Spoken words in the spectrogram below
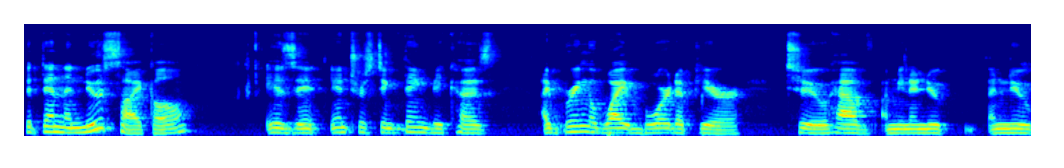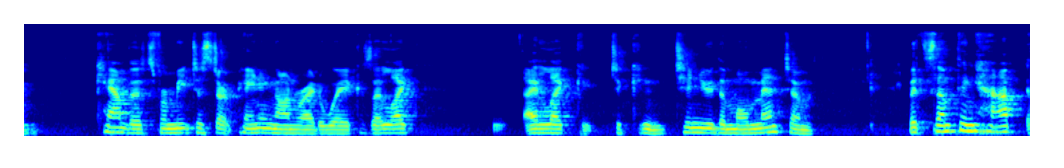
But then the new cycle is an interesting thing because I bring a white board up here to have, I mean, a new a new canvas for me to start painting on right away because I like I like to continue the momentum. But something hap-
